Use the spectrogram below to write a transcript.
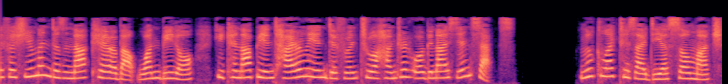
If a human does not care about one beetle, he cannot be entirely indifferent to a hundred organized insects. Luke liked his idea so much,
